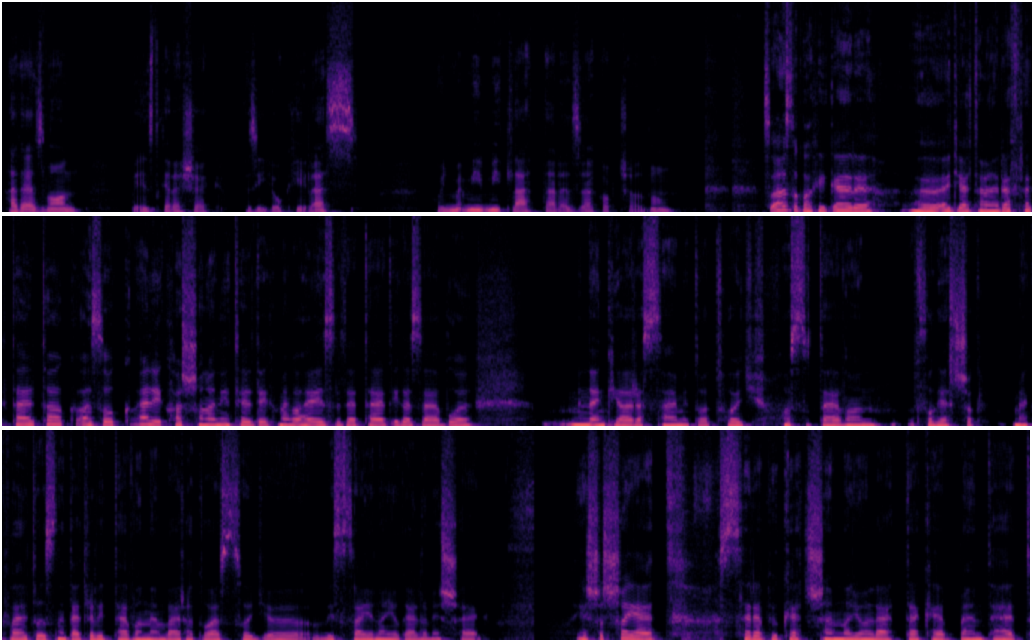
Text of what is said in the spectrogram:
hát ez van, pénzt keresek, ez így oké okay lesz. Hogy mi, mit láttál ezzel kapcsolatban? Szóval azok, akik erre egyáltalán reflektáltak, azok elég hasonlóan ítélték meg a helyzetet, tehát igazából mindenki arra számított, hogy hosszú távon fog ez csak megváltozni, tehát rövid távon nem várható az, hogy visszajön a jogállamiság. És a saját szerepüket sem nagyon látták ebben. Tehát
